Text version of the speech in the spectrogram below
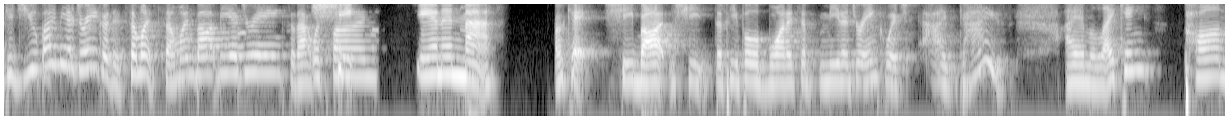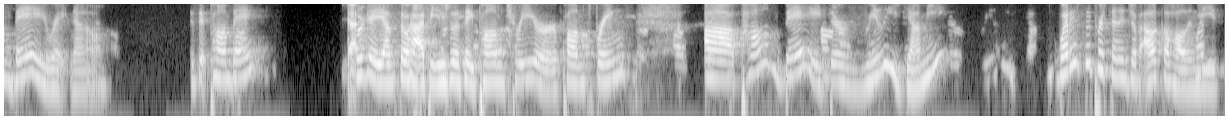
did you buy me a drink or did someone someone bought me a drink so that was She- fun Shannon Mass. Okay, she bought she the people wanted to meet a drink, which I guys, I am liking Palm Bay right now. Is it Palm Bay? Yeah. Okay, I'm so happy. Usually I say Palm Tree or Palm Springs. Uh Palm Bay, they're really yummy. What is the percentage of alcohol in these?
